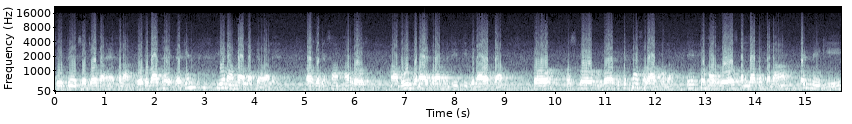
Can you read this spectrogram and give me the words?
صورتیں ایک سو چودہ ہیں، فلاں، وہ تو بات ہے، لیکن یہ معاملہ اللہ کے حوالے ہے۔ اور جب انسان ہر روز معمول بنائے قرآن مجید کی تلاوت کا، تو اس کو گویا کہ کتنا ثواب ہوگا؟ ایک تو ہر روز اللہ کا کلام پڑھنے کی،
